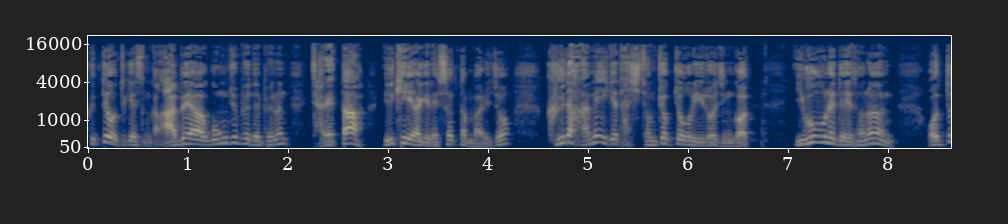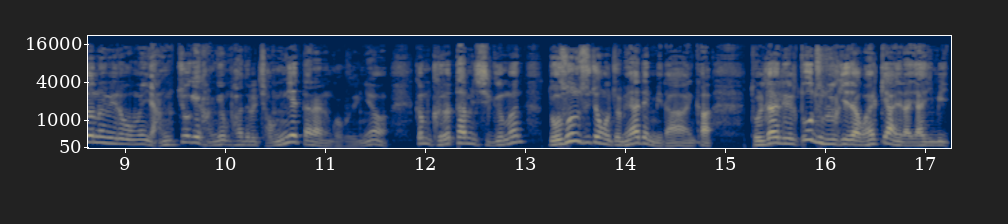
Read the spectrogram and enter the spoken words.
그때 어떻게 했습니까? 아베하고 홍준표 대표는 잘했다 이렇게 이야기를 했었단 말이죠. 그 다음에 이게 다시 전격적으로 이루어진 것. 이 부분에 대해서는 어떤 의미로 보면 양쪽의 강경파들을 정리했다라는 거거든요. 그럼 그렇다면 지금은 노선 수정을 좀 해야 됩니다. 그러니까 돌다리를 또 두들기자고 할 게 아니라 야 이미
